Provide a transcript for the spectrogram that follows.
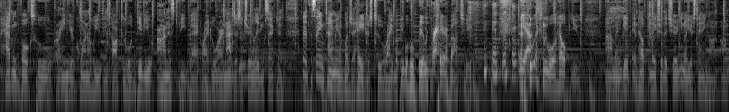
having folks who are in your corner who you can talk to who will give you honest feedback right who are not just a cheerleading section and at the same time being a bunch of haters too right but people who really right. care about you yeah. who actually will help you um, and give and help make sure that you're you know you're staying on, on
